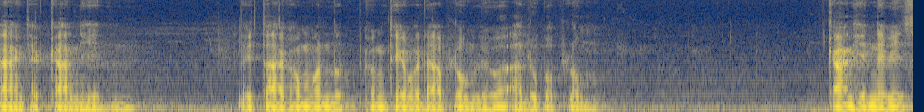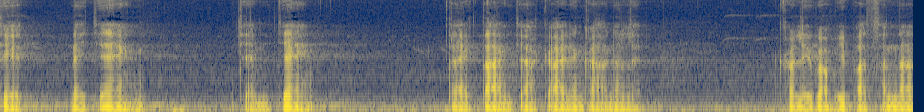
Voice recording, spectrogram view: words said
ต่างจากการเห็นในตาของมนุษย์ของเทวดาพรหมหรือว่าอรูปพรหมการเห็นในวิเศษได้แจ้ง จ่มแจ้ง แตกต่างจากกายดังกล่าวนั่นแหละเขาเรียกว่าวิปัสสนา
